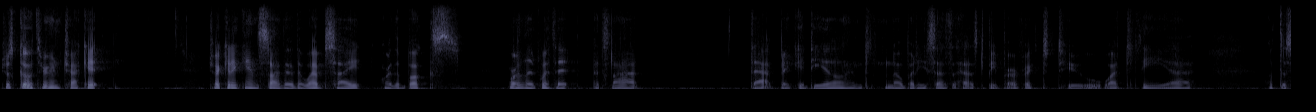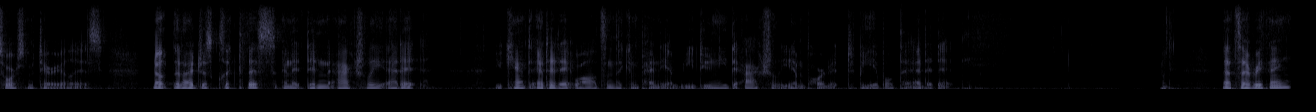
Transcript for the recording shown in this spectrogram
Just go through and check it. Check it against either the website or the books or live with it. It's not that big a deal, and nobody says it has to be perfect to what the uh, what the source material is. Note that I just clicked this and it didn't actually edit. You can't edit it while it's in the compendium. You do need to actually import it to be able to edit it. That's everything,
